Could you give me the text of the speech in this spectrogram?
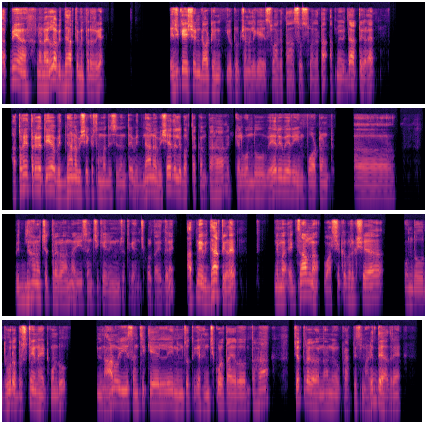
ಆತ್ಮೀಯ ನನ್ನ ಎಲ್ಲ ವಿದ್ಯಾರ್ಥಿ ಮಿತ್ರರಿಗೆ ಎಜುಕೇಷನ್ ಡಾಟ್ ಇನ್ ಯೂಟ್ಯೂಬ್ ಚಾನಲ್ಗೆ ಸ್ವಾಗತ, ಸುಸ್ವಾಗತ. ಆತ್ಮೀಯ ವಿದ್ಯಾರ್ಥಿಗಳೇ, ಹತ್ತನೇ ತರಗತಿಯ ವಿಜ್ಞಾನ ವಿಷಯಕ್ಕೆ ಸಂಬಂಧಿಸಿದಂತೆ ವಿಜ್ಞಾನ ವಿಷಯದಲ್ಲಿ ಬರ್ತಕ್ಕಂತಹ ಕೆಲವೊಂದು ವೆರಿ ವೆರಿ ಇಂಪಾರ್ಟೆಂಟ್ ವಿಜ್ಞಾನ ಚಿತ್ರಗಳನ್ನು ಈ ಸಂಚಿಕೆಯಲ್ಲಿ ನಿಮ್ಮ ಜೊತೆಗೆ ಹಂಚಿಕೊಳ್ತಾ ಇದ್ದೇನೆ. ಆತ್ಮೀಯ ವಿದ್ಯಾರ್ಥಿಗಳೇ, ನಿಮ್ಮ ಎಕ್ಸಾಮ್ನ ವಾರ್ಷಿಕ ಪರೀಕ್ಷೆಯ ಒಂದು ದೂರದೃಷ್ಟಿಯನ್ನು ಇಟ್ಕೊಂಡು ನಾನು ಈ ಸಂಚಿಕೆಯಲ್ಲಿ ನಿಮ್ಮ ಜೊತೆಗೆ ಹಂಚಿಕೊಳ್ತಾ ಇರುವಂತಹ ಚಿತ್ರಗಳನ್ನು ನೀವು ಪ್ರಾಕ್ಟೀಸ್ ಮಾಡಿದ್ದೇ ಆದರೆ,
